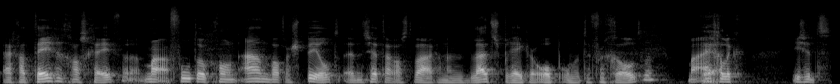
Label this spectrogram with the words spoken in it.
hij gaat tegengas geven, maar voelt ook gewoon aan wat er speelt en zet daar als het ware een luidspreker op om het te vergroten. Maar eigenlijk is het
